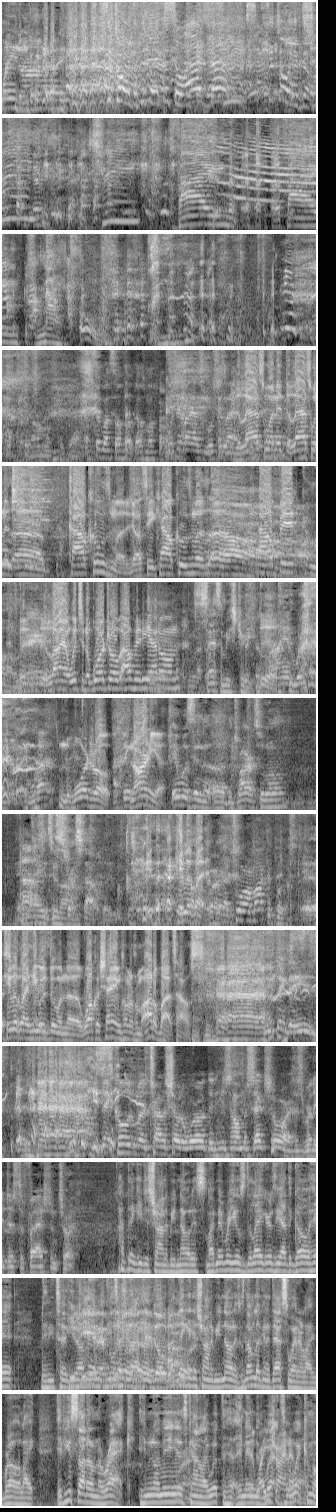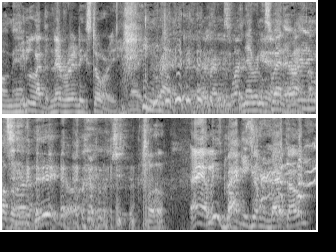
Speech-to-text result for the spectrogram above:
ass down. Sit your ass down. Sit your ass down. Three, five, five, nine. I set myself up. That was my fault. What's your last? What's your last? The last one is the last one is uh Kyle Kuzma. Did y'all see Kyle Kuzma's uh outfit? Come on, the, the Lion Witch in the wardrobe outfit he had on. Sesame Street. Yeah, Lion with what? in the wardrobe. I think- Narnia. It was in the uh, the dryer too long. And it's way too long. out. Like, He, he looked like like two arm octopus. he looked like he was doing the walk of shame coming from Autobot's house. You think that he's? you think Kuzma is trying to show the world that he's homosexual, or is this really just a fashion choice? I think he's just trying to be noticed. Like remember he was the Lakers. He had the go ahead. Then he took. He you know did, what I mean? and He took it out. took the I think he's just trying to be noticed because I'm looking at that sweater like, bro, like if you saw that on the rack, you know what I mean? It's kind of like what the hell. And then Yeah, why the wet, so that wait, on? come on, He man. looked like the never-ending story. Like, never ending sweater. Right? That motherfucker big, though. hey, at least Baggy coming back though.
